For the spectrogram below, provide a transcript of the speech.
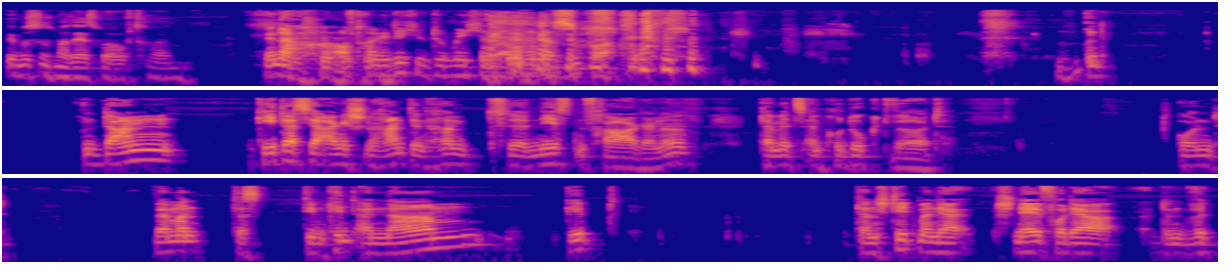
Wir müssen uns mal selbst beauftragen. Genau. Auftrage dich und du mich. Ja, das ist super. Und Und dann geht das ja eigentlich schon Hand in Hand zur nächsten Frage, ne? damit es ein Produkt wird. Und wenn man das, dem Kind einen Namen gibt, dann steht man ja schnell vor der, dann wird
